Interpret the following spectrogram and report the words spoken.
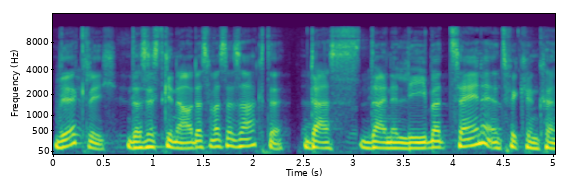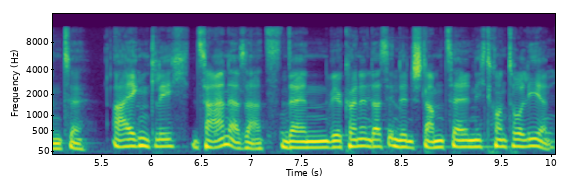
Wirklich, das ist genau das, was er sagte, dass deine Leber Zähne entwickeln könnte. Eigentlich Zahnersatz, denn wir können das in den Stammzellen nicht kontrollieren.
